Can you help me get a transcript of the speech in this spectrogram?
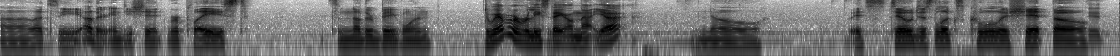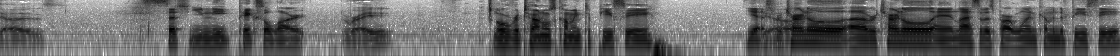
Uh, let's see. Other indie shit replaced. It's another big one. Do we have a release date on that yet? No. It still just looks cool as shit though. It does, Such unique pixel art. right? Oh, Returnal's coming to PC. Yes, Yeah. Returnal, uh, Returnal, and Last of Us Part One coming to PC.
